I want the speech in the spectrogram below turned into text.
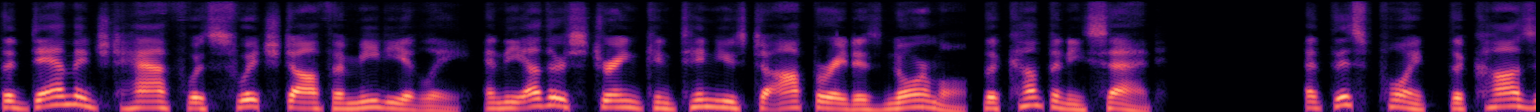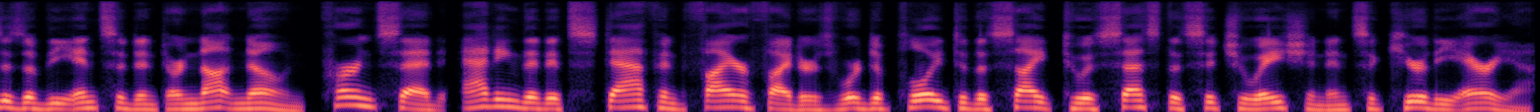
The damaged half was switched off immediately, and the other string continues to operate as normal, the company said. At this point, the causes of the incident are not known, Pern said, adding that its staff and firefighters were deployed to the site to assess the situation and secure the area.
